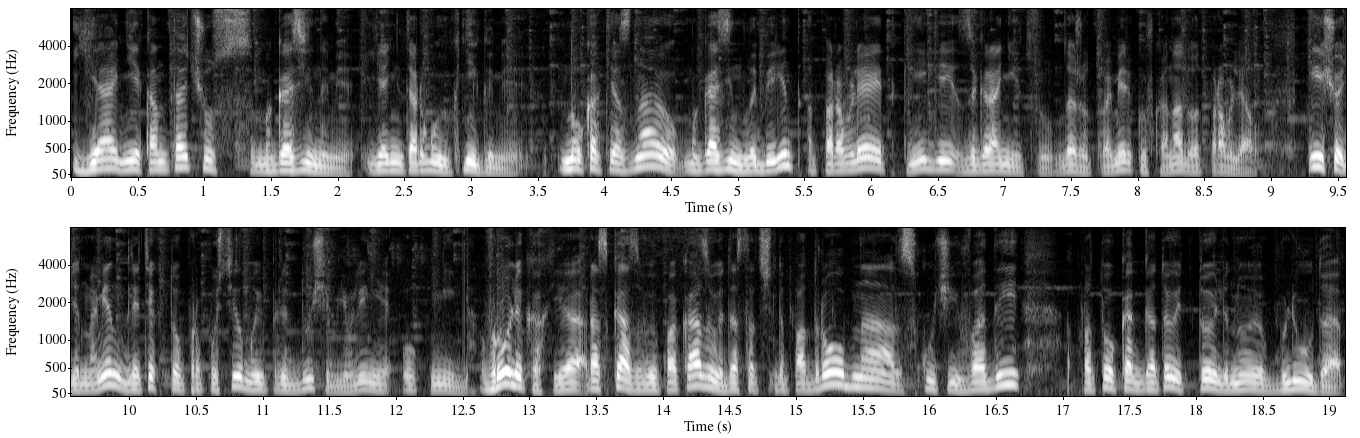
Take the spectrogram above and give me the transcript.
Я не контачу с магазинами, я не торгую книгами. Но, как я знаю, магазин «Лабиринт» отправляет книги за границу. Даже вот в Америку и в Канаду отправлял. И еще один момент для тех, кто пропустил мои предыдущие объявления о книге. В роликах я рассказываю и показываю достаточно подробно, с кучей воды, про то, как готовить то или иное блюдо.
